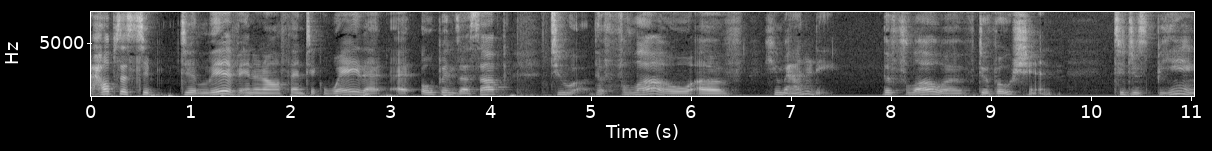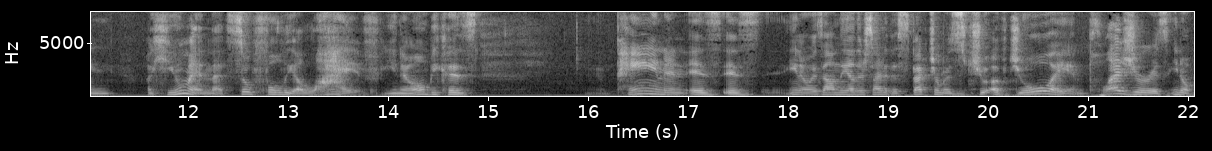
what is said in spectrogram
helps us to to live in an authentic way that uh, opens us up to the flow of humanity the flow of devotion to just being a human that's so fully alive, you know, because pain and is is you know is on the other side of the spectrum is jo- of joy and pleasure is you know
